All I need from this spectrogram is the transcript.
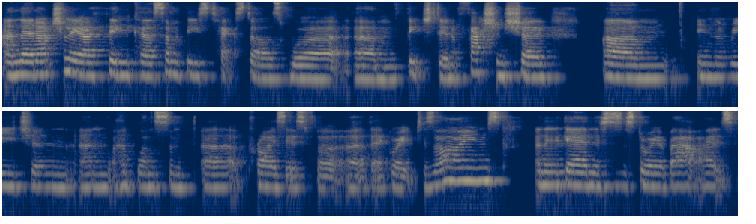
And then actually, I think uh, some of these textiles were um, featured in a fashion show um, in the region and had won some uh, prizes for their great designs. And again, this is a story about it's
